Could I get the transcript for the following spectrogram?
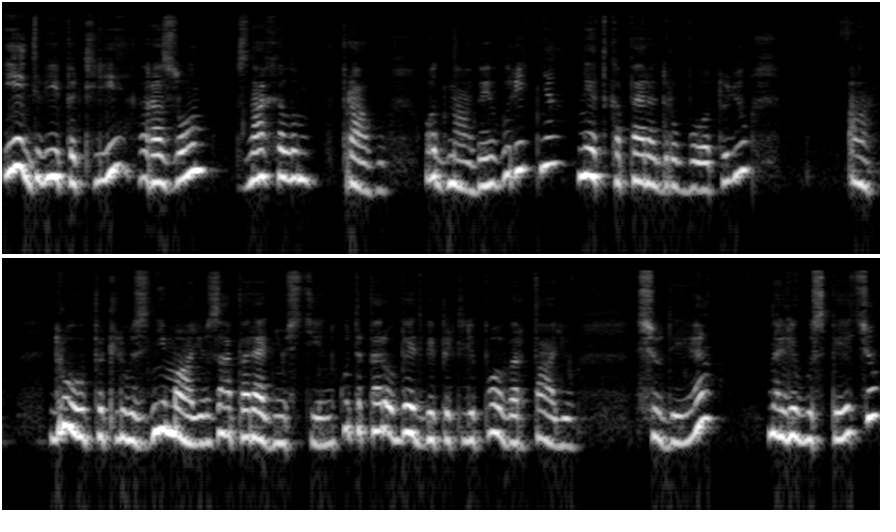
і дві петлі разом з нахилом вправо. Одна виворітня, нитка перед роботою. А, другу петлю знімаю за передню стінку. Тепер обидві петлі повертаю сюди, на ліву спицю,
